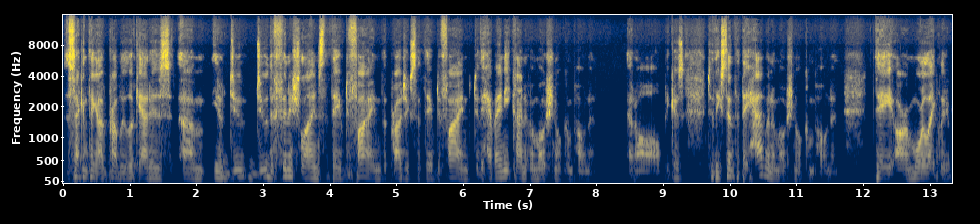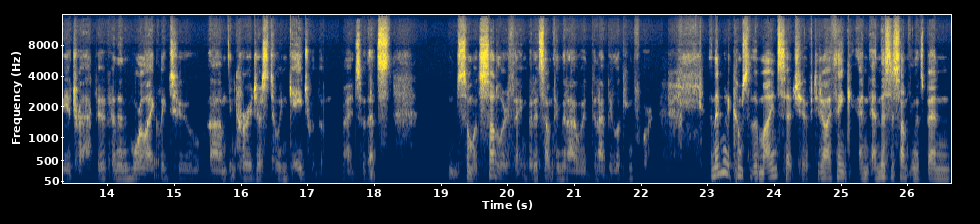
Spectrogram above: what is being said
The second thing I would probably look at is, um, you know, do do the finish lines that they've defined, the projects that they've defined, do they have any kind of emotional component at all? Because to the extent that they have an emotional component, they are more likely to be attractive and then more likely to um, encourage us to engage with them. Right. So that's somewhat subtler thing, but it's something that I would that I'd be looking for. And then when it comes to the mindset shift, you know, I think, and, and this is something that's been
